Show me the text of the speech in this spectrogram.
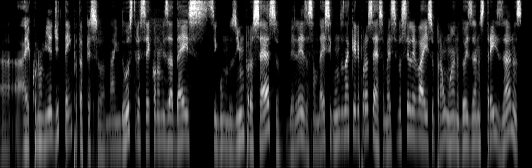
A, a economia de tempo da pessoa. Na indústria, você economiza 10 segundos em um processo, beleza, são 10 segundos naquele processo. Mas se você levar isso para um ano, dois anos, três anos,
